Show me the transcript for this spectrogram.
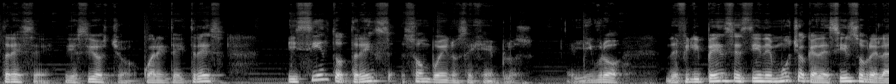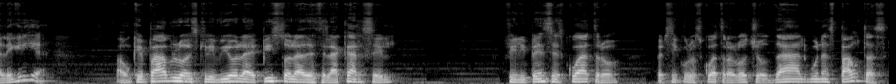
13, 18, 43 y 103 son buenos ejemplos. El libro de Filipenses tiene mucho que decir sobre la alegría. Aunque Pablo escribió la epístola desde la cárcel, Filipenses 4, versículos 4 al 8, da algunas pautas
